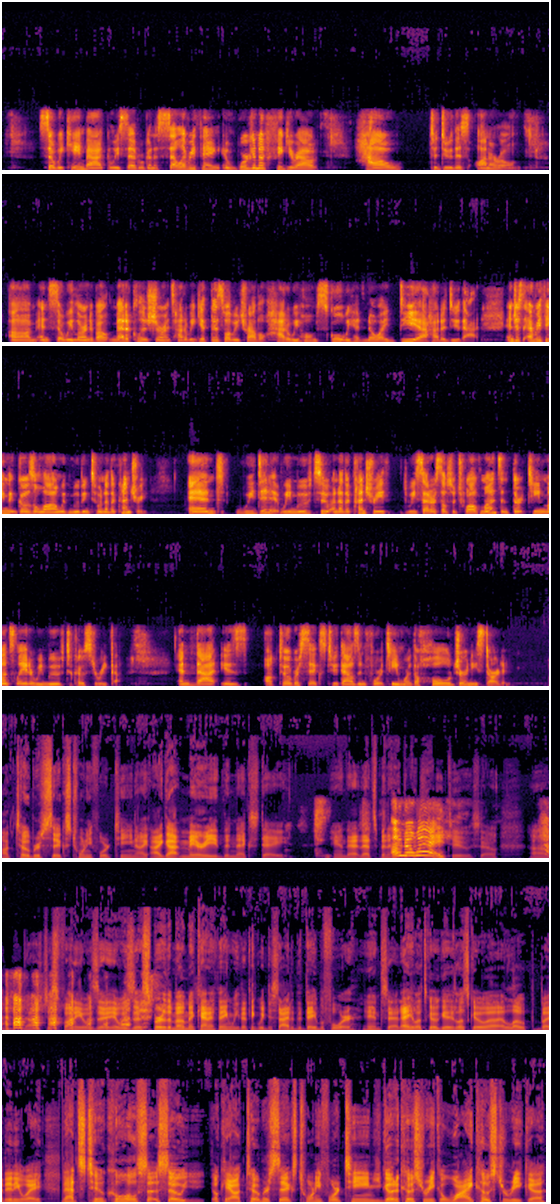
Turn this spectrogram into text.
So we came back and we said we're going to sell everything and we're going to figure out how to do this on our own. Um, and so we learned about medical insurance. How do we get this while we travel? How do we homeschool? We had no idea how to do that. And just everything that goes along with moving to another country. And we did it. We moved to another country. We set ourselves for 12 months, and 13 months later, we moved to Costa Rica. And that is October 6, 2014, where the whole journey started. October 6, 2014. I, I got married the next day. And that, that's been a oh, no way. Too. So um, that was just funny. It was a it was a spur of the moment kind of thing. We I think we decided the day before and said, "Hey, let's go get let's go uh, elope." But anyway, that's too cool. So so okay, October sixth, twenty fourteen. You go to Costa Rica. Why Costa Rica?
